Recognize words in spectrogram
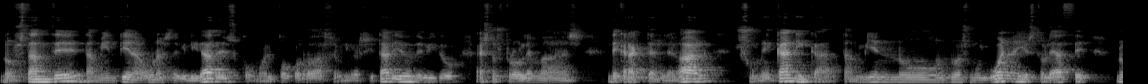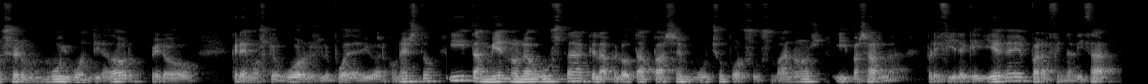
No obstante, también tiene algunas debilidades, como el poco rodaje universitario debido a estos problemas de carácter legal. Su mecánica también no, no, es muy buena y esto le hace no ser un muy buen tirador, pero Creemos que Warriors le puede ayudar con esto. Y también no le gusta que la pelota pase mucho por sus manos y pasarla. Prefiere que llegue para finalizar.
